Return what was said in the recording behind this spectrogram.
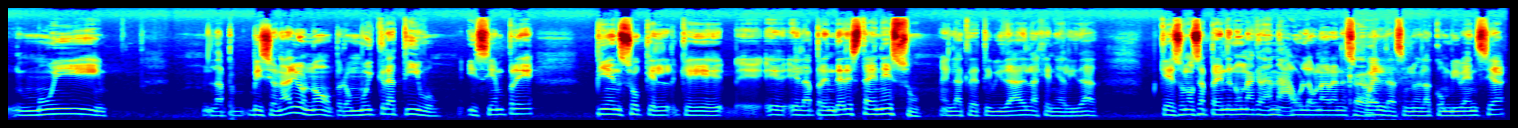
muy la- visionario no, pero muy creativo y siempre pienso que, el, que eh, el aprender está en eso, en la creatividad, en la genialidad, que eso no se aprende en una gran aula, una gran Claro. escuela, sino en la convivencia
